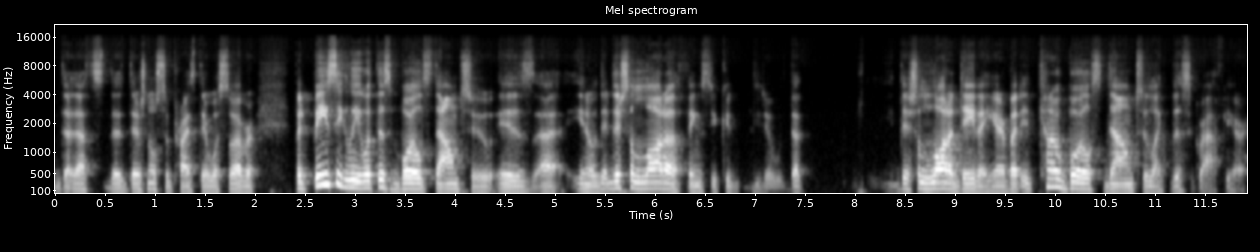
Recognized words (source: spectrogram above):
that's there's no surprise there whatsoever but basically what this boils down to is uh, you know there's a lot of things you could you know that there's a lot of data here but it kind of boils down to like this graph here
